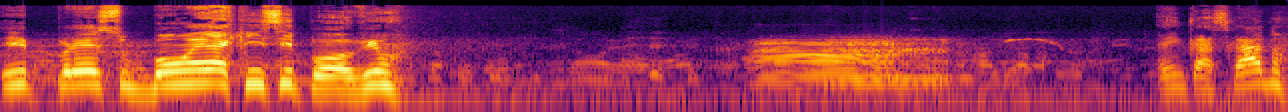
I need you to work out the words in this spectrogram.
e preço bom é aqui em Cipó, viu? É encascado?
